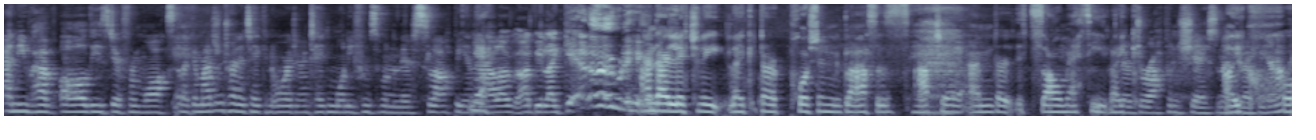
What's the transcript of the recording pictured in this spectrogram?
and you have all these different walks. Like imagine trying to take an order and take money from someone and they're sloppy and Yeah. all. I'd, I'd be like, get out of here. And they're literally like they're pushing glasses at you, and it's so messy. Like they're dropping shit, and I'd I be like, "But you're not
